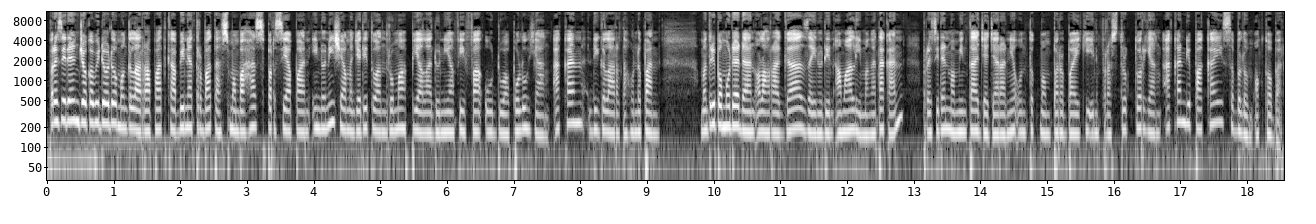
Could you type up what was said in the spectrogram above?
Presiden Joko Widodo menggelar rapat kabinet terbatas membahas persiapan Indonesia menjadi tuan rumah Piala Dunia FIFA U20 yang akan digelar tahun depan. Menteri Pemuda dan Olahraga Zainuddin Amali mengatakan, Presiden meminta jajarannya untuk memperbaiki infrastruktur yang akan dipakai sebelum Oktober.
